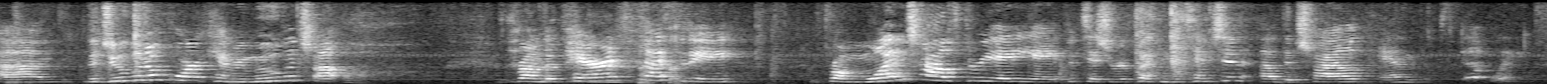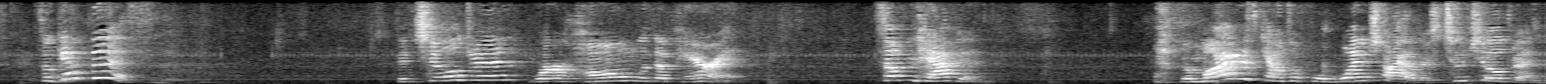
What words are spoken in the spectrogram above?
Um, the juvenile court can remove a child from the parent's custody from one child's 388 petition requesting detention of the child and siblings. So get this. The children were home with a parent. Something happened. The minors counsel for one child, there's two children,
